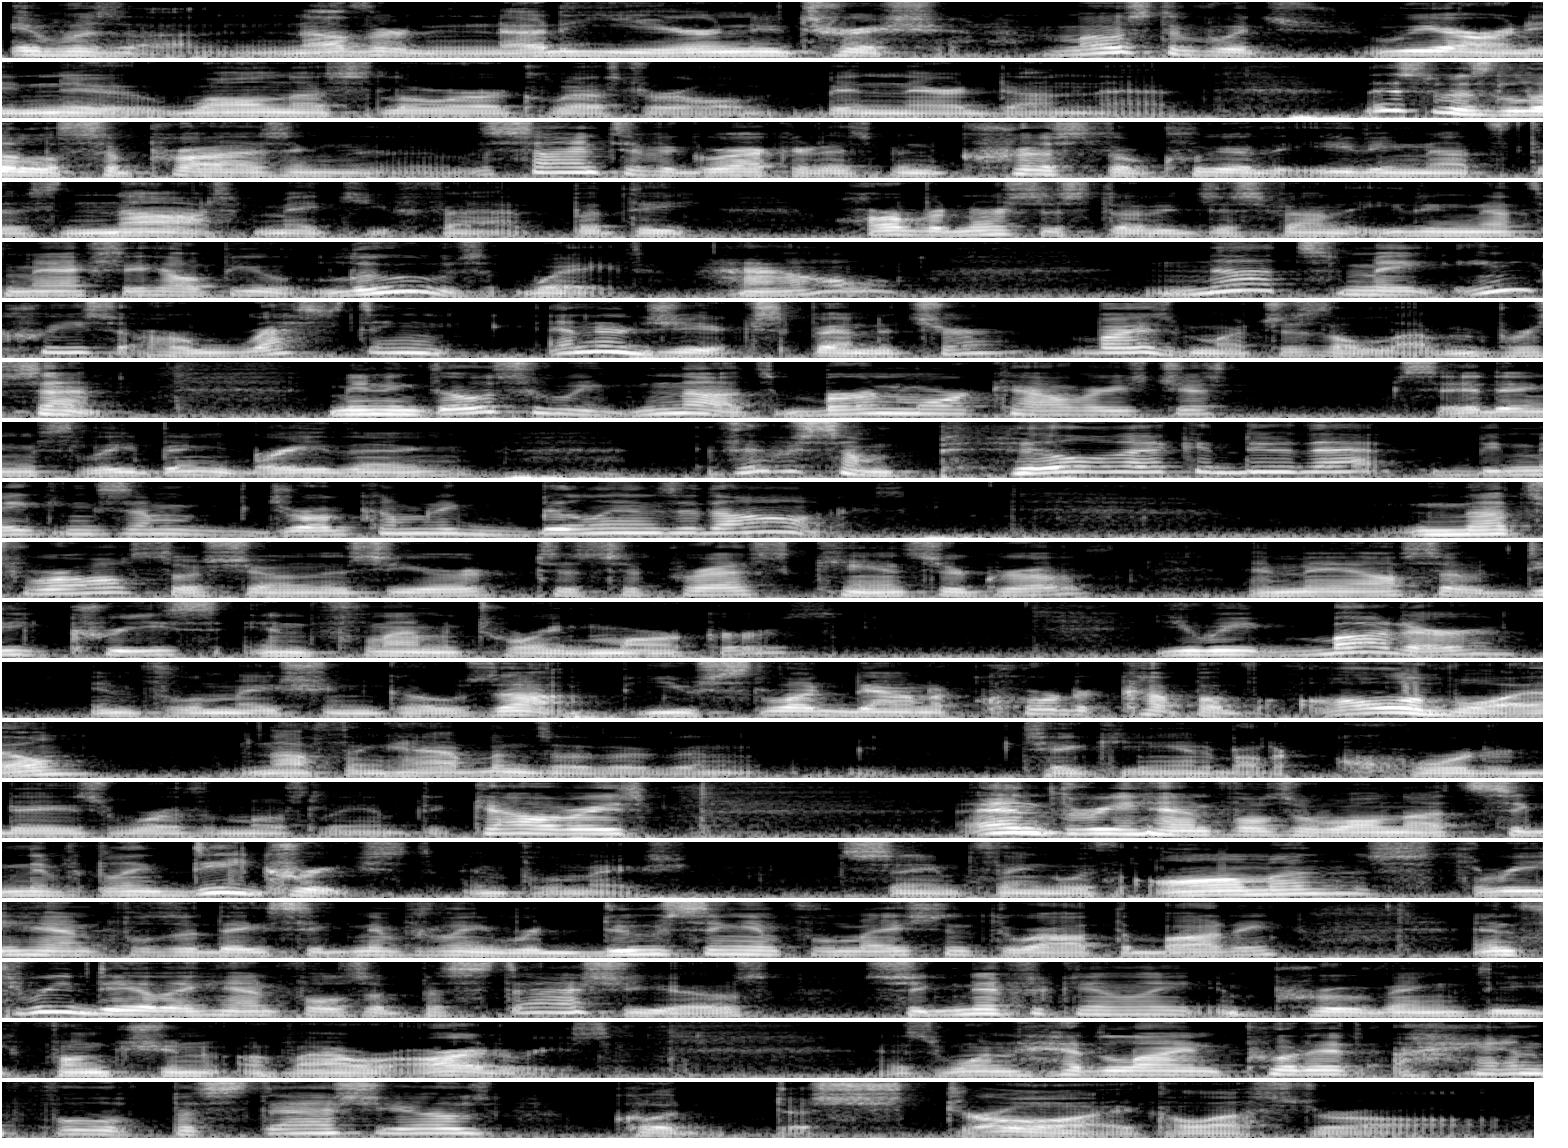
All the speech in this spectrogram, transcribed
It was another nutty year in nutrition, most of which we already knew. Walnuts lower cholesterol, been there, done that. This was a little surprising. The scientific record has been crystal clear that eating nuts does not make you fat, but the Harvard Nurses study just found that eating nuts may actually help you lose weight. How? Nuts may increase our resting energy expenditure by as much as 11%, meaning those who eat nuts burn more calories just sitting, sleeping, breathing. If there was some pill that could do that, be making some drug company billions of dollars. Nuts were also shown this year to suppress cancer growth, and may also decrease inflammatory markers. You eat butter, inflammation goes up. You slug down a quarter cup of olive oil, nothing happens other than taking in about a quarter day's worth of mostly empty calories, and three handfuls of walnuts significantly decreased inflammation. Same thing with almonds, three handfuls a day significantly reducing inflammation throughout the body, and three daily handfuls of pistachios significantly improving the function of our arteries. As one headline put it, a handful of pistachios could destroy cholesterol.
